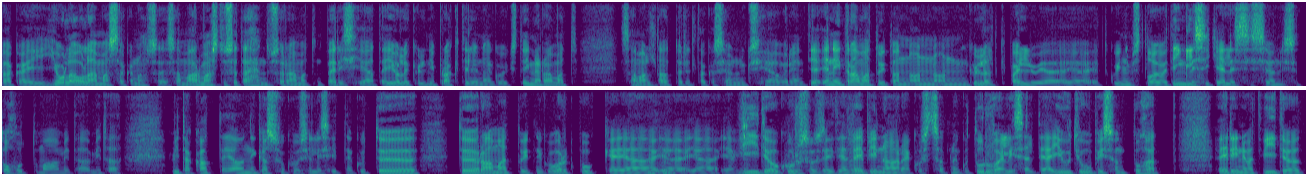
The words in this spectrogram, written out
väga ei ole olemas, aga noh, seesama armastuse tähenduse raamat on päris hea, ta ei ole küll nii praktiline kui üks teine raamat samalt autorilt, aga see on üks hea variant ja, ja neid raamatuid on, on, on küllaltki palju ja, ja et kui inimesed loevad inglise keeles, siis see on lihtsalt tohutu maa, mida, mida, mida katta ja on igasugu selliseid nagu töö, tööraamatuid nagu workbook'e ja mm, -hmm. ja, ja, ja videokursuseid ja webinaare, kust saab nagu turvaliselt ja Youtube'is on tuhat erinevat erinevad videod,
